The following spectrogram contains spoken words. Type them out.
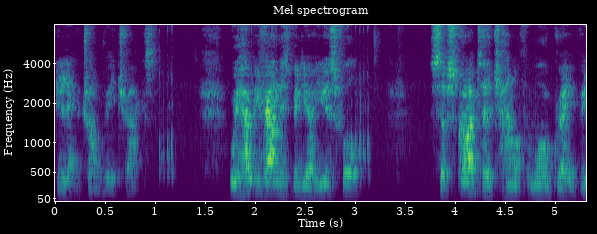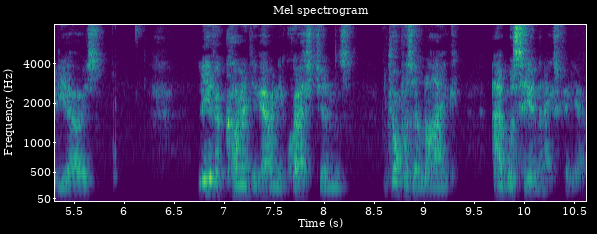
Electron retracts. We hope you found this video useful. Subscribe to the channel for more great videos. Leave a comment if you have any questions. Drop us a like and we'll see you in the next video.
